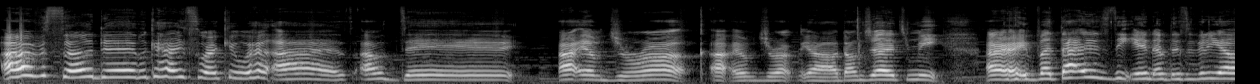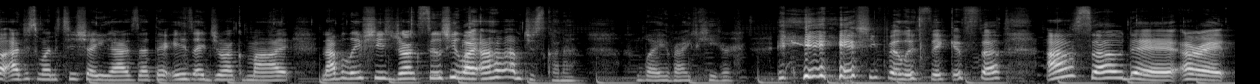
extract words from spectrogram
I'm so dead. Look at her twerking with her eyes. I'm dead. I am drunk. I am drunk, y'all. Don't judge me. Alright, but that is the end of this video. I just wanted to show you guys that there is a drunk mod. And I believe she's drunk still. She like, uh, I'm just gonna lay right here. she feeling sick and stuff. I'm so dead. Alright.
